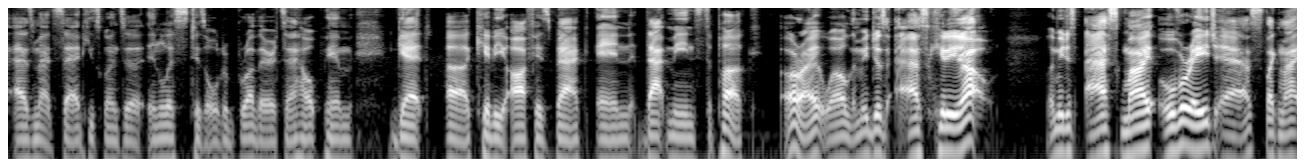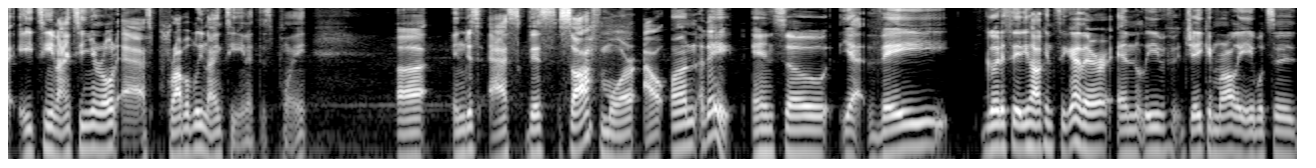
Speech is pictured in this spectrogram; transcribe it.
as Matt said, he's going to enlist his older brother to help him get uh, Kitty off his back, and that means to Puck. All right, well, let me just ask Kitty out. Let me just ask my overage ass, like my 18, 19 year old ass, probably 19 at this point, uh, and just ask this sophomore out on a date. And so, yeah, they go to Sadie Hawkins together and leave Jake and Marley able to,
